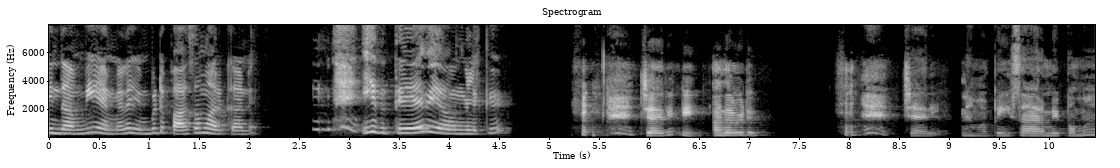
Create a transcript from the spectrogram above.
என் தம்பி என் மேலே எம்பிட்டு பாசமாக இருக்கான்னு. இது தேவையா உங்களுக்கு? சரிடி அதை விடு. சரி நம்ம பேச ஆரம்பிப்போமா.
